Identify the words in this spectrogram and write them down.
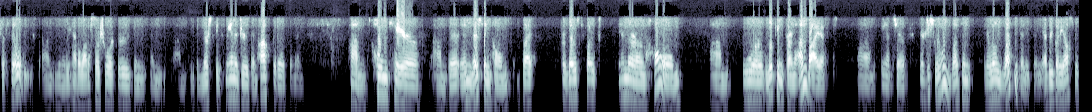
facilities. Um, you know, we have a lot of social workers and, and um, even nurse case managers in hospitals and in um, home care. Um, they're in nursing homes, but for those folks in their own home um, or looking for an unbiased um, answer, there just really wasn't there really wasn't anything. Everybody else was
